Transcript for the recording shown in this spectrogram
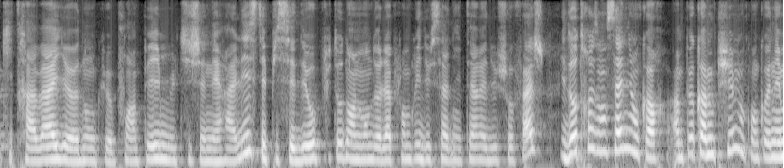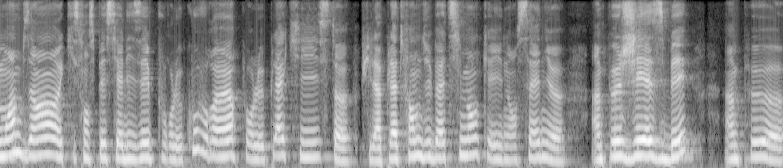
qui travaillent euh, donc Point P multigénéraliste, et puis CDO plutôt dans le monde de la plomberie, du sanitaire et du chauffage. Et d'autres enseignes encore, un peu comme PUM, qu'on connaît moins bien, qui sont spécialisées pour le couvreur, pour le plaquiste, puis la plateforme du bâtiment, qui est une enseigne un peu GSB, un peu euh,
